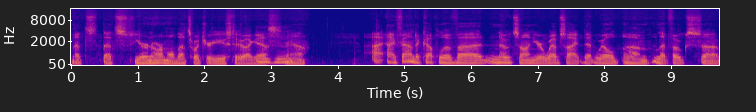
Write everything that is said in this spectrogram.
That's that's your normal. That's what you're used to, I guess. Mm-hmm. Yeah. I, I found a couple of uh, notes on your website that will um, let folks uh,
